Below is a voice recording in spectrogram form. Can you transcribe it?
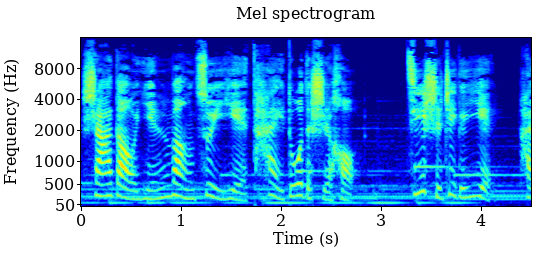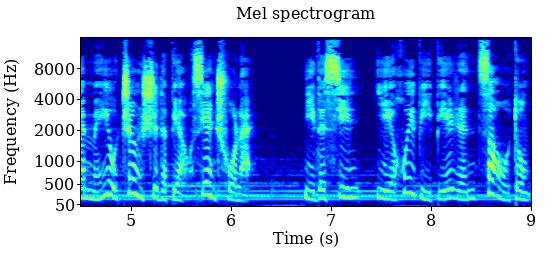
杀盗淫妄罪业太多的时候，即使这个业还没有正式的表现出来，你的心也会比别人躁动。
